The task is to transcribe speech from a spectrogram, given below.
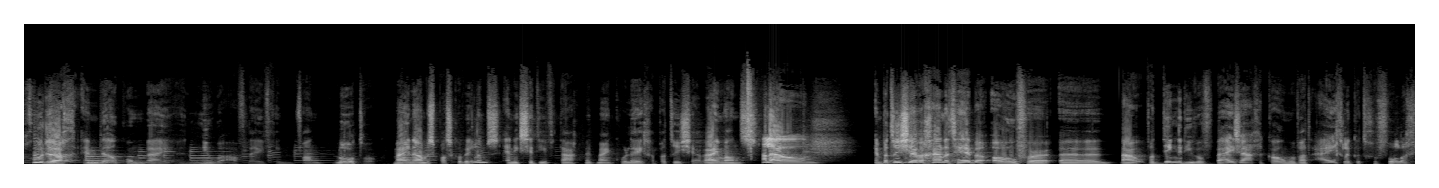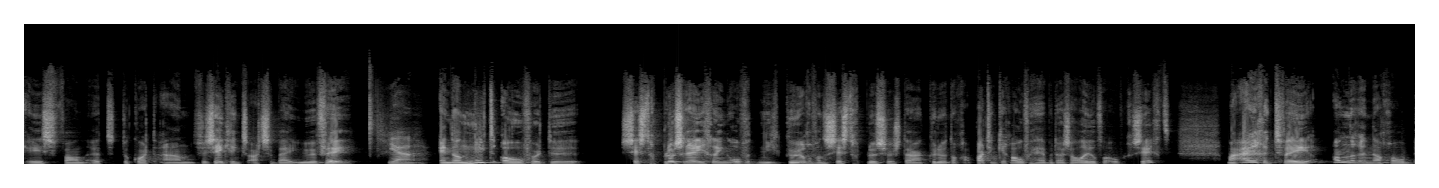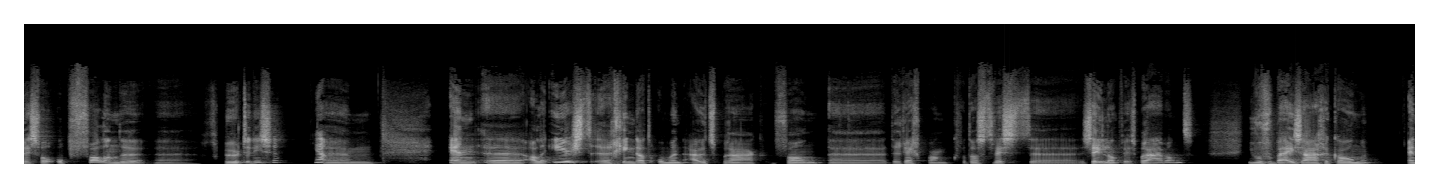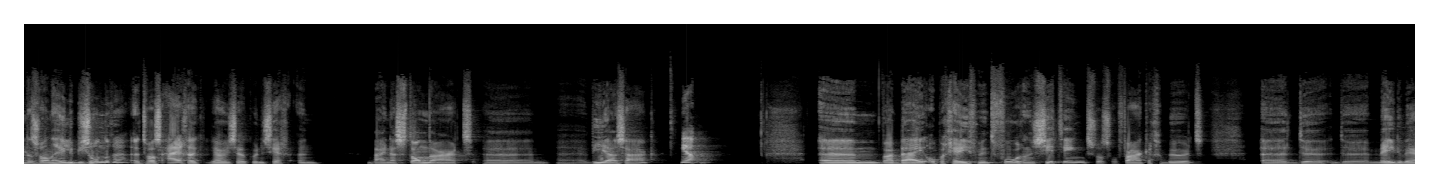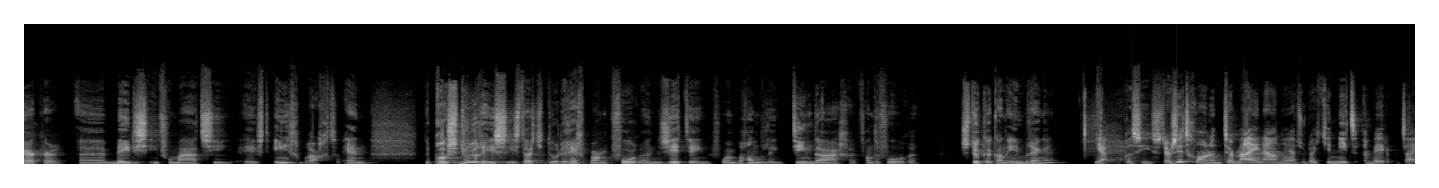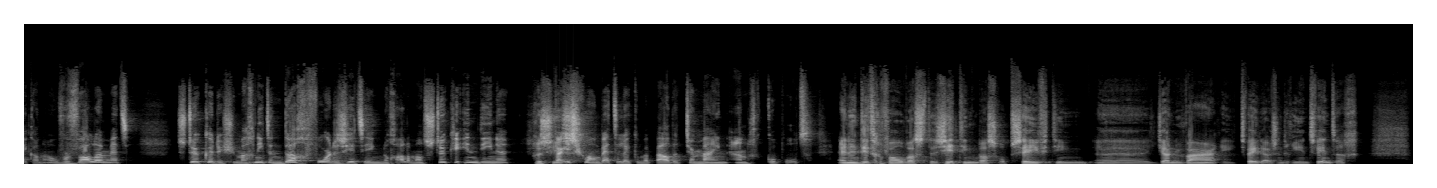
Goedendag en welkom bij een nieuwe aflevering van Law Talk. Mijn naam is Pascal Willems en ik zit hier vandaag met mijn collega Patricia Wijmans. Hallo. En Patricia, we gaan het hebben over uh, nou, wat dingen die we voorbij zagen komen, wat eigenlijk het gevolg is van het tekort aan verzekeringsartsen bij UWV. Ja. En dan niet over de 60-plus-regeling of het niet keuren van de 60-plussers. Daar kunnen we het nog apart een keer over hebben. Daar is al heel veel over gezegd. Maar eigenlijk twee andere, nogal best wel opvallende uh, gebeurtenissen. Ja. Um, en uh, allereerst uh, ging dat om een uitspraak van de rechtbank, wat was het, West, Zeeland, West-Brabant, die we voorbij zagen komen. En dat is wel een hele bijzondere. Het was eigenlijk, ja, je zou kunnen zeggen, een bijna standaard via-zaak. Ja. Um, waarbij op een gegeven moment voor een zitting, zoals wel vaker gebeurt, uh, de, de medewerker uh, medische informatie heeft ingebracht. En de procedure is, is dat je door de rechtbank voor een zitting, voor een behandeling, tien dagen van tevoren stukken kan inbrengen. Ja, precies. Daar zit gewoon een termijn aan, hè, zodat je niet een wederpartij kan overvallen met stukken. Dus je mag niet een dag voor de zitting nog allemaal stukken indienen. Precies. Daar is gewoon wettelijk een bepaalde termijn aan gekoppeld. En in dit geval was de zitting was op 17 uh, januari 2023.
